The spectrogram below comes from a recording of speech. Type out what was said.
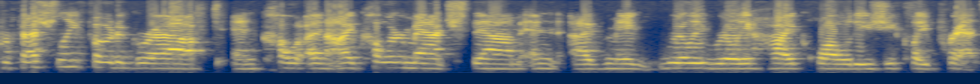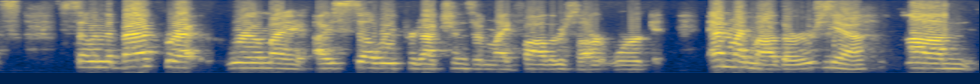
professionally photographed and color and I color match them and I've made really really high quality giclée prints. So in the back room I, I sell reproductions of my father's artwork and my mother's. Yeah. Um,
